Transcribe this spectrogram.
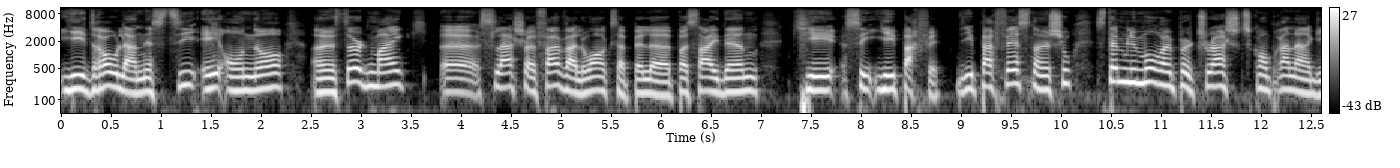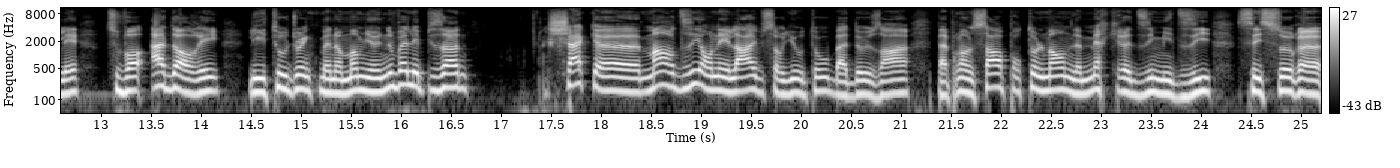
il est drôle en esti et on a un third mic euh, slash faire valoir qui s'appelle Poseidon qui est, c'est, il est parfait. Il est parfait, c'est un show. Si t'aimes l'humour un peu trash, tu comprends l'anglais, tu vas adorer les Two Drink Minimum. Il y a un nouvel épisode chaque euh, mardi, on est live sur YouTube à 2 heures. Puis après, on le sort pour tout le monde le mercredi midi. C'est sur, euh,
